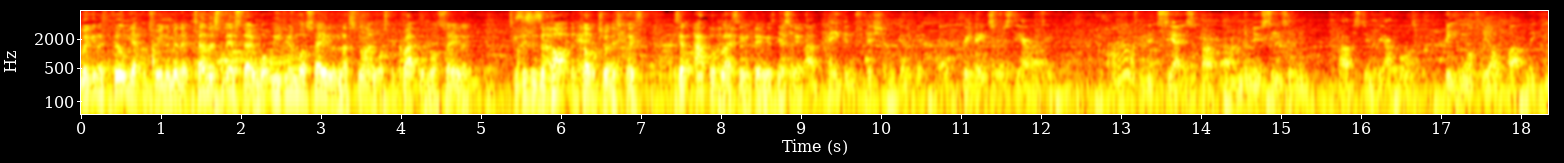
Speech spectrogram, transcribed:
We're going to film the apple tree in a minute. Tell us this though. What were you doing wassailing last night? What's the crack with wassailing? Because this is a No part of the culture of this place. It's an apple blessing thing, isn't It's it? a, a pagan tradition. Gonna be, uh, predates Christianity, Oh. and it's yeah, it's about um, the new season, harvesting of the apples, beating off the old bark, making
